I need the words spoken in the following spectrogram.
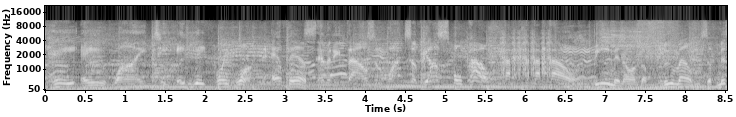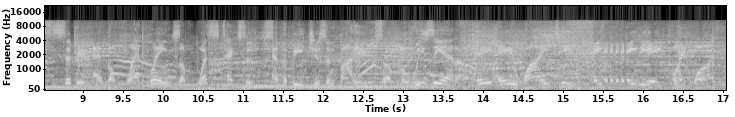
K-A-Y-T 88.1 FM 70,000 watts of gospel power. Power beaming on the blue mountains of Mississippi and the flat plains of West Texas and the beaches and bayous of Louisiana. K-A-Y-T 88.1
